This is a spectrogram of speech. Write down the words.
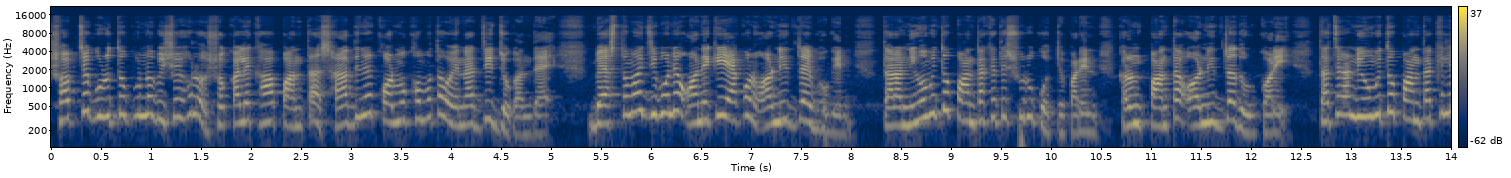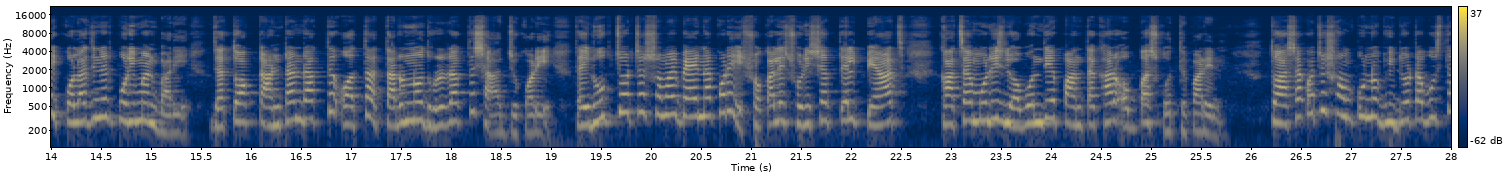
সবচেয়ে গুরুত্বপূর্ণ বিষয় হলো সকালে খাওয়া পান্তা সারাদিনের কর্মক্ষমতা ও এনার্জির যোগান দেয়। ব্যস্তময় জীবনে অনেকেই এখন অনিদ্রায় ভোগেন। তারা নিয়মিত পান্তা খেতে শুরু করতে পারেন, কারণ পান্তা অনিদ্রা দূর করে। তাছাড়া নিয়মিত পান্তা খেলে কোলাজিনের পরিমাণ বাড়ে, যা ত্বক টান টান রাখতে অর্থাৎ তারুণ্য ধরে রাখতে সাহায্য করে। তাই রূপচর্চার সময় ব্যয় না করে সকালে সরিষার তেল, পেঁয়াজ, কাঁচামরিচ, লবণ দিয়ে পান্তা খাওয়ার অভ্যাস করতে পারেন। তো আশা করছি সম্পূর্ণ ভিডিওটা বুঝতে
